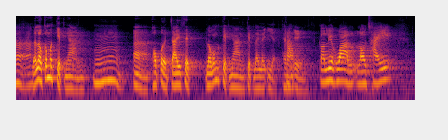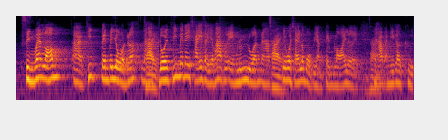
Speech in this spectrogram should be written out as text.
อ่าแล้วเราก็มาเก็บงานอืม อ่าพอเปิดใจเสร็จเราก็มาเก็บงานเก็บรายละเอียดแค่ครันั้บนเอง ก็เรียกว่าเราใช้สิ่งแวดล้อมอ่า ที่เป็นประโยชน์เนาะนะครับใช่โดยที่ไม่ได้ใช้ศักยภาพตัวเองล้วนๆนะครับใช่เรียกว่าใช้ระบบอย่างเต็มร้อยเลยใช่นะครับอันนี้ก็คือ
